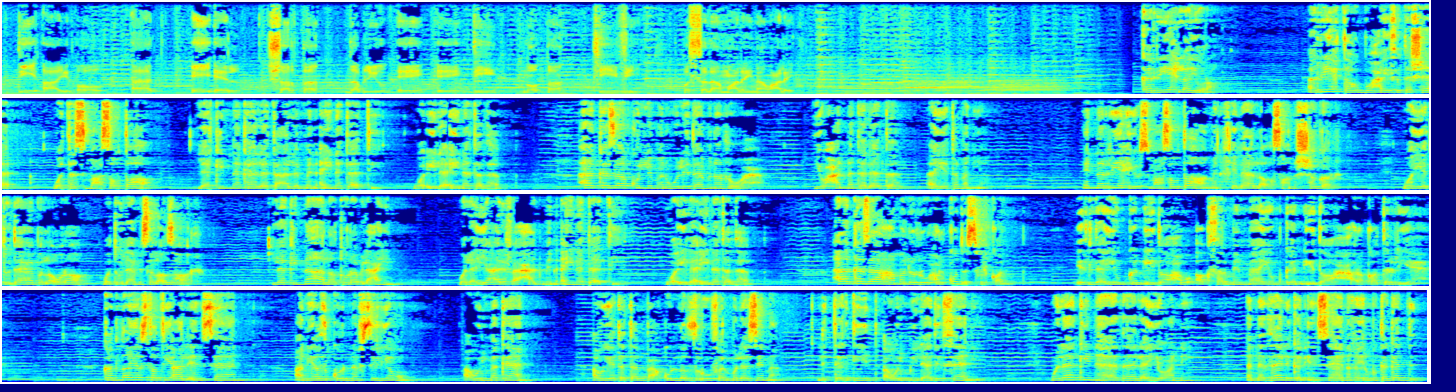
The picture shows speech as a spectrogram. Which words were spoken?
I O at A L شرطة W A A D نقطة تي في والسلام علينا وعليكم. كالريح لا يرى. الريح تهب حيث تشاء وتسمع صوتها لكنك لا تعلم من أين تأتي وإلى أين تذهب. هكذا كل من ولد من الروح. يوحنا 3 آية 8 إن الريح يسمع صوتها من خلال أغصان الشجر وهي تداعب الأوراق وتلامس الأزهار لكنها لا ترى بالعين ولا يعرف أحد من أين تأتي وإلى أين تذهب. هكذا عمل الروح القدس في القلب إذ لا يمكن إيضاحه أكثر مما يمكن إيضاح حركات الريح. قد لا يستطيع الإنسان أن يذكر نفس اليوم أو المكان أو يتتبع كل الظروف الملازمة للتجديد أو الميلاد الثاني. ولكن هذا لا يعني أن ذلك الإنسان غير متجدد.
